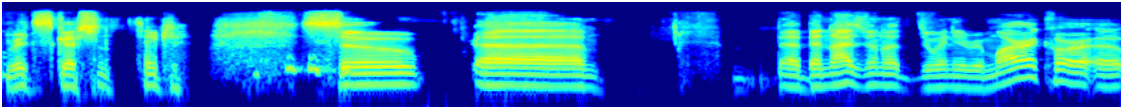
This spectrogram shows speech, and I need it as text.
Great discussion. Thank you. So, um, Behnaz, you want to do any remark or uh,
